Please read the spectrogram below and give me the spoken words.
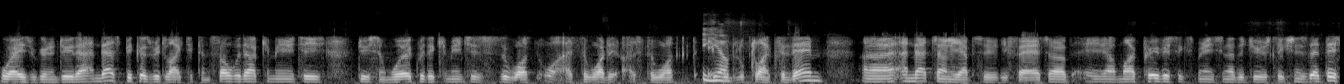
ways we're going to do that, and that's because we'd like to consult with our communities, do some work with the communities as to what as to what it, as to what it Yep. would look like for them. Uh, and that's only absolutely fair. So, you know, my previous experience in other jurisdictions is that this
